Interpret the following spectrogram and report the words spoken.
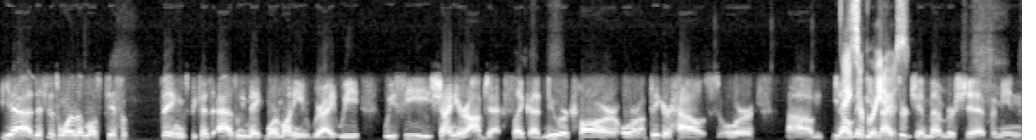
yeah, this is one of the most difficult things because as we make more money, right, we we see shinier objects like a newer car or a bigger house or um, you know Nicer maybe burritos. a nicer gym membership. I mean,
